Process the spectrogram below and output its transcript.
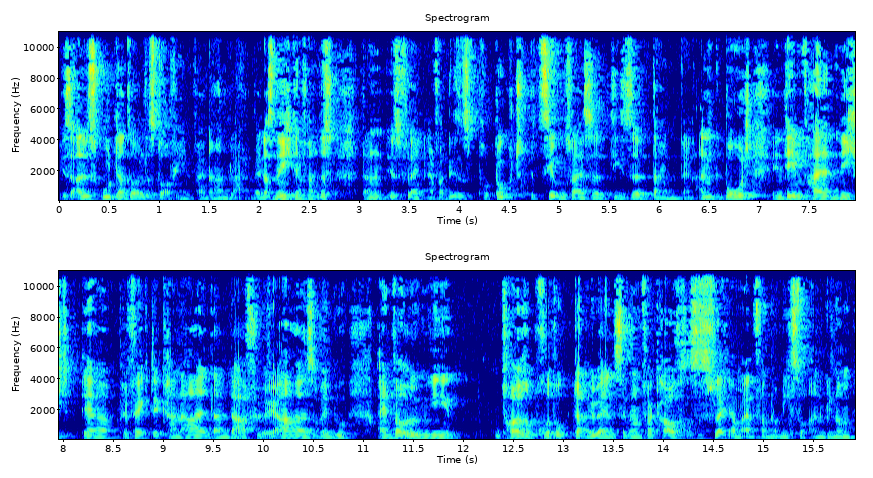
ist alles gut, dann solltest du auf jeden Fall dranbleiben. Wenn das nicht der Fall ist, dann ist vielleicht einfach dieses Produkt bzw. Diese, dein, dein Angebot in dem Fall nicht der perfekte Kanal dann dafür. Ja, also wenn du einfach irgendwie teure Produkte über Instagram verkaufst, ist es vielleicht am Anfang noch nicht so angenommen.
